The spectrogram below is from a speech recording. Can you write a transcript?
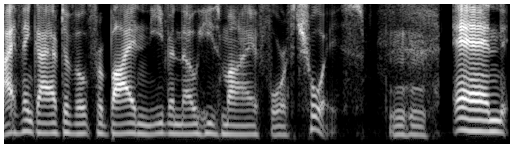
"I think I have to vote for Biden even though he's my fourth choice." Mm-hmm. And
